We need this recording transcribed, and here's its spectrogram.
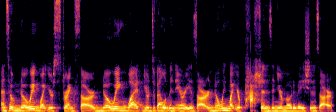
And so, knowing what your strengths are, knowing what your development areas are, knowing what your passions and your motivations are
